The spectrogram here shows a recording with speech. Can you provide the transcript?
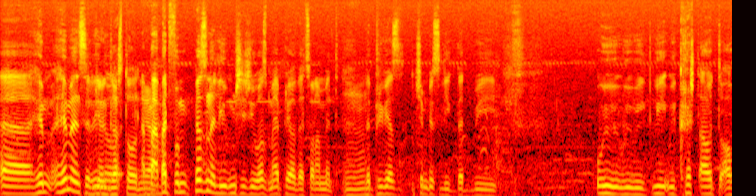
Uh, him him and Sirino. Gaston, uh, yeah. but, but for me personally, Mshishi was my player of the tournament. Mhm. The previous Champions League that we we we, we, we, crashed out of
